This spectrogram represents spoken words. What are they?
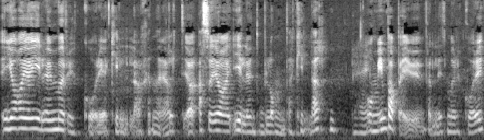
Ja, jag gillar ju mörkhåriga killar generellt. Jag, alltså jag gillar ju inte blonda killar. Nej. Och min pappa är ju väldigt mörkhårig.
